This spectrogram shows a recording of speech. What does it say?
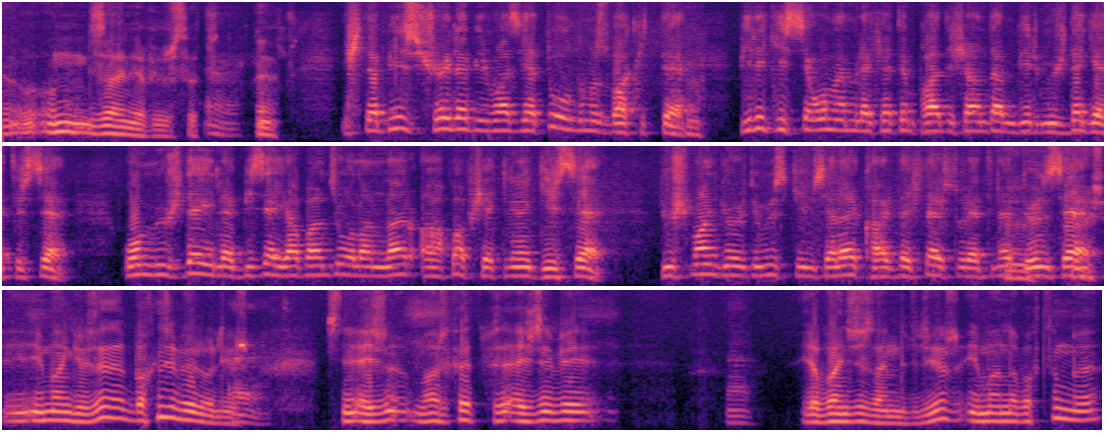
yani onun izahını yapıyoruz zaten. Evet. Evet. İşte biz şöyle bir vaziyette olduğumuz vakitte biri gitse o memleketin padişahından bir müjde getirse, o müjde ile bize yabancı olanlar ahbap şekline girse, düşman gördüğümüz kimseler kardeşler suretine Evet. dönse, Yani işte iman gözle bakınca böyle oluyor. evet, Şimdi ecne, marikat bize ecnebi Evet. yabancı zannediliyor. İmanla baktın mı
